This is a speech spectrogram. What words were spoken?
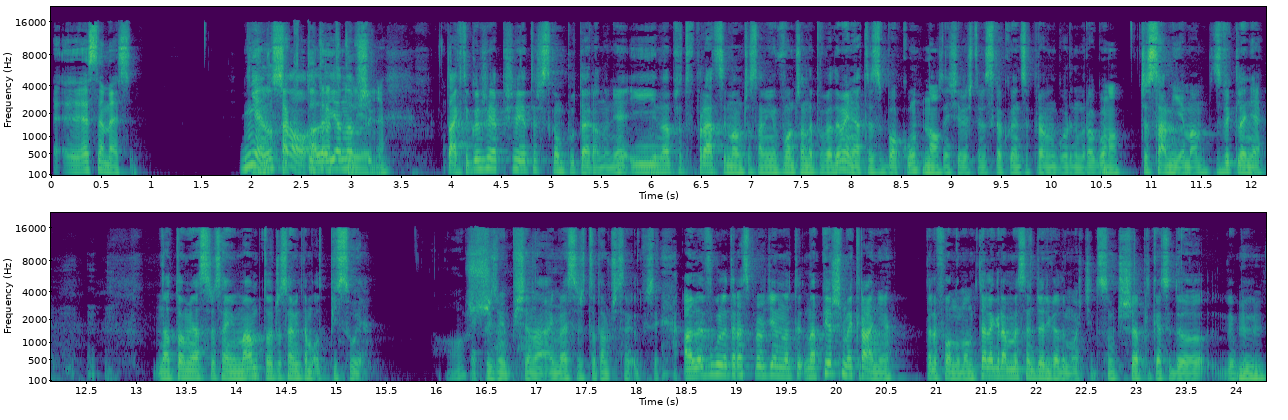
SMS-y. Nie, no, no tak są, ale ja na przykład... Tak, tylko że ja piszę je też z komputera, no nie? I na przykład w pracy mam czasami włączone powiadomienia te z boku, no. w sensie wiesz, te wyskakujące w prawym górnym rogu. No. Czasami je mam, zwykle nie. Natomiast czasami mam, to czasami tam odpisuję. O, Jak ktoś mi pisze na iMessage, to tam czasami odpisuję. Ale w ogóle teraz sprawdziłem na, na pierwszym ekranie telefonu, mam Telegram, Messenger i wiadomości. To są trzy aplikacje do jakby mm.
